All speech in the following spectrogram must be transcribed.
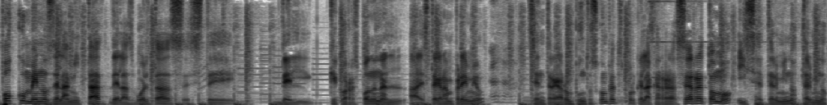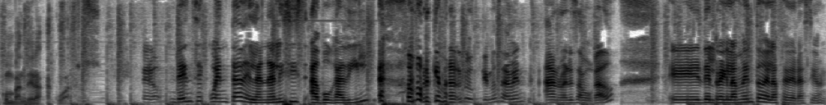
poco menos de la mitad de las vueltas este, del, que corresponden a este gran premio, se entregaron puntos completos porque la carrera se retomó y se terminó, terminó con bandera a cuadros. Pero dense cuenta del análisis abogadil, porque para los que no saben, ah, no eres abogado, eh, del reglamento de la federación.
